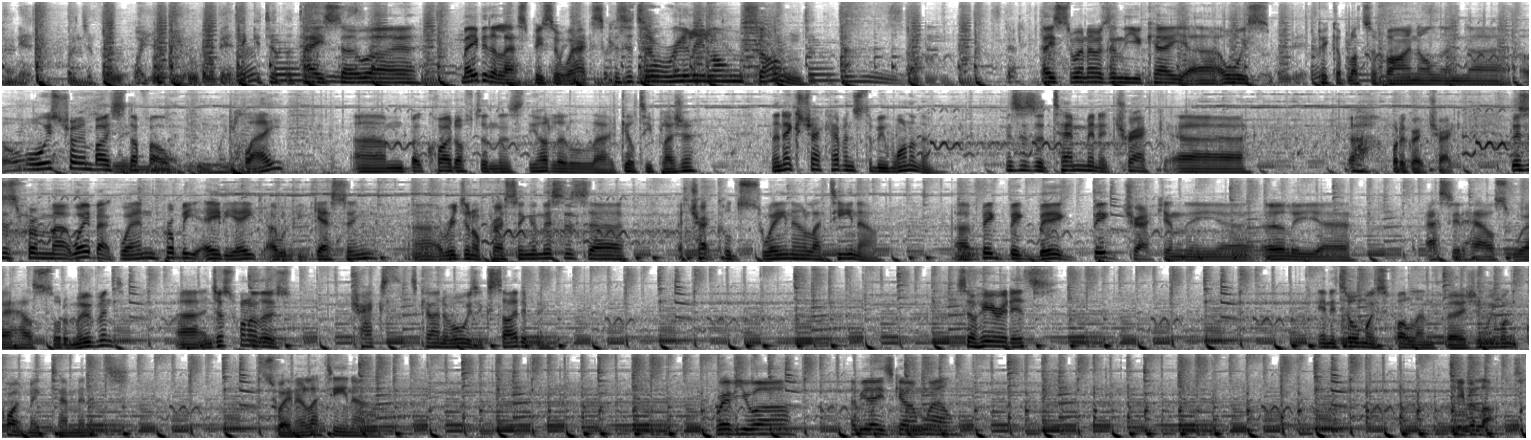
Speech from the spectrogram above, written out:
Hey, so uh, maybe the last piece of wax because it's a really long song. Hey, so when I was in the UK, uh, I always pick up lots of vinyl and uh, always try and buy stuff I'll play. Um, but quite often there's the odd little uh, guilty pleasure. The next track happens to be one of them. This is a 10 minute track. Uh, ah, what a great track. This is from uh, way back when, probably 88, I would be guessing, uh, original pressing. And this is uh, a track called Sueno Latino. A big, big, big, big track in the uh, early uh, acid house, warehouse sort of movement. Uh, and just one of those tracks that's kind of always excited me. So here it is. In its almost full length version, we won't quite make 10 minutes. Sueno Latino. Wherever you are, hope your day's going well. Keep it locked.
